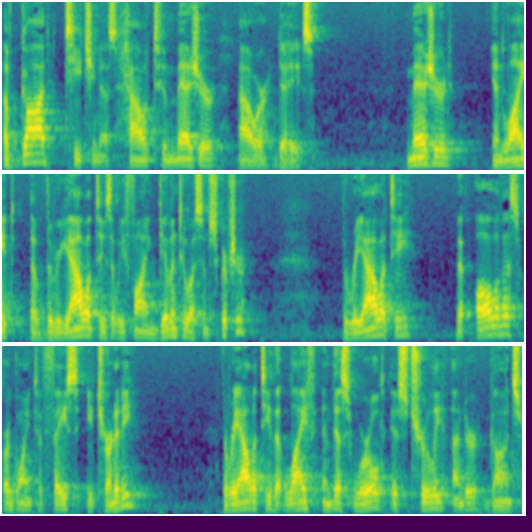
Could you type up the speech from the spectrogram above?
of God teaching us how to measure our days, measured in light of the realities that we find given to us in Scripture, the reality that all of us are going to face eternity the reality that life in this world is truly under God's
